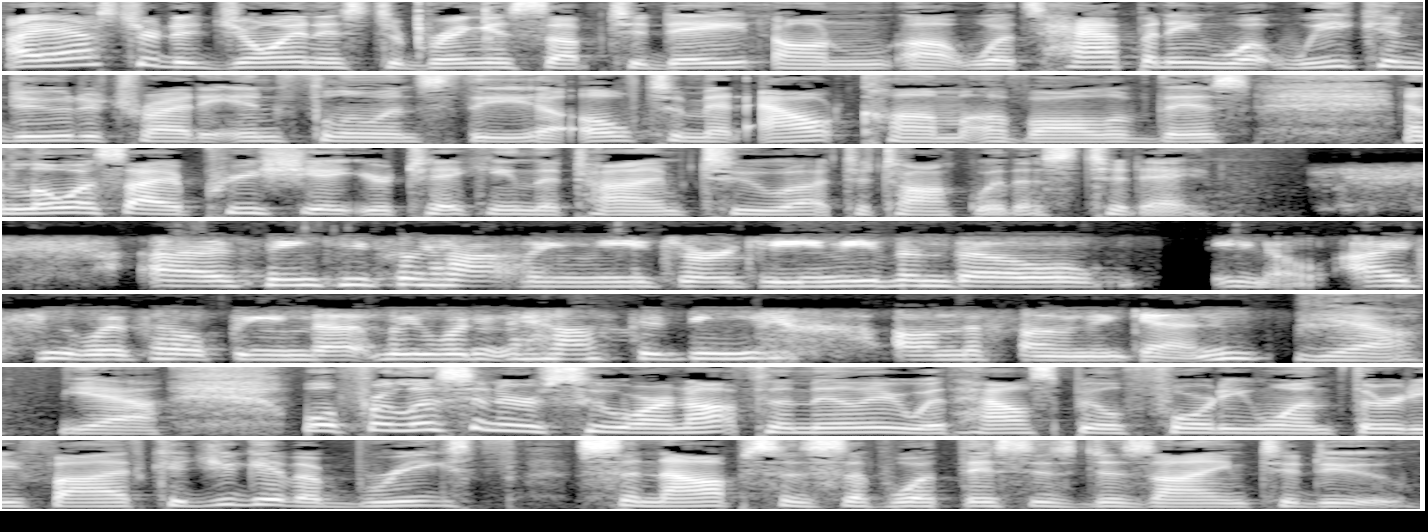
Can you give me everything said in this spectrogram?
I asked her to join us to bring us up to date on uh, what's happening, what we can do to try to influence the uh, ultimate outcome of all of this. And Lois, I appreciate your taking the time to uh, to talk with us today. Uh, thank you for having me, Georgine, Even though you know, I too was hoping that we wouldn't have to be on the phone again. Yeah, yeah. Well, for listeners who are not familiar with House Bill 4135, could you give a brief synopsis of what this is designed to do?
